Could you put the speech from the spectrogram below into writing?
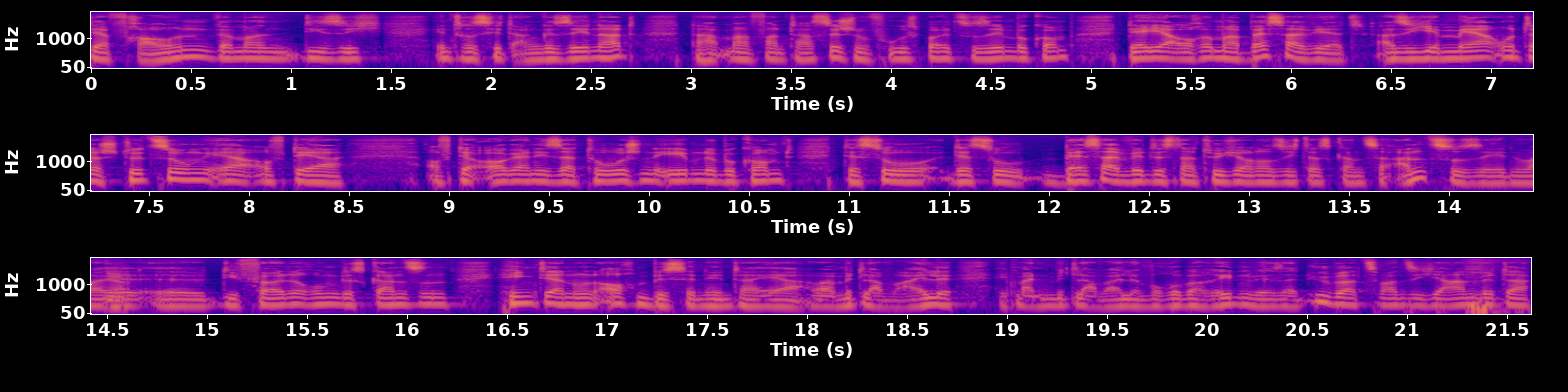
der Frauen, wenn man die sich interessiert angesehen hat, da hat man fantastischen Fußball zu sehen bekommen, der ja auch immer besser wird. Also je mehr Unterstützung er auf der, auf der organisatorischen Ebene bekommt, desto, desto besser wird es natürlich auch noch, sich das Ganze anzusehen, weil Ja. äh, die Förderung des Ganzen hinkt ja nun auch ein bisschen hinterher. Aber mittlerweile, ich meine, mittlerweile, worüber reden wir? Seit über 20 Jahren wird da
